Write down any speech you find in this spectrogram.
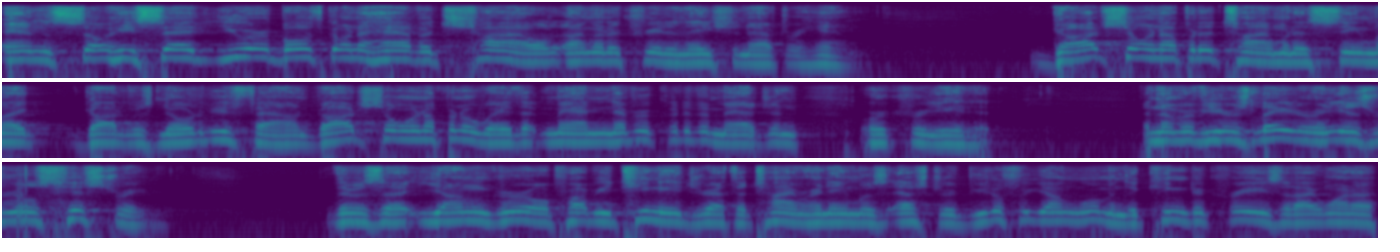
And so he said, You are both going to have a child. I'm going to create a nation after him. God showing up at a time when it seemed like God was nowhere to be found. God showing up in a way that man never could have imagined or created. A number of years later in Israel's history, there was a young girl, probably a teenager at the time. Her name was Esther, a beautiful young woman. The king decrees that I want to,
